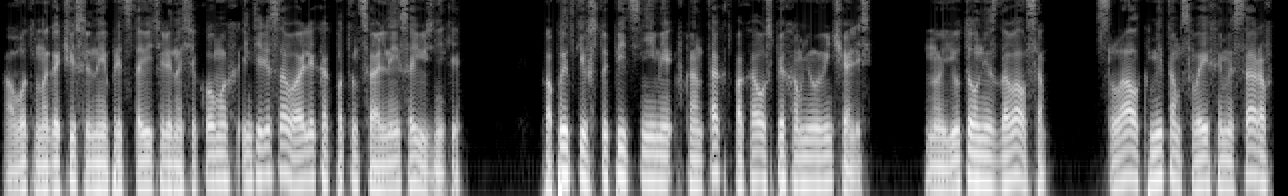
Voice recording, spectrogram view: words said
а вот многочисленные представители насекомых интересовали как потенциальные союзники. Попытки вступить с ними в контакт пока успехом не увенчались, но Ютел не сдавался, слал к митам своих эмиссаров,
